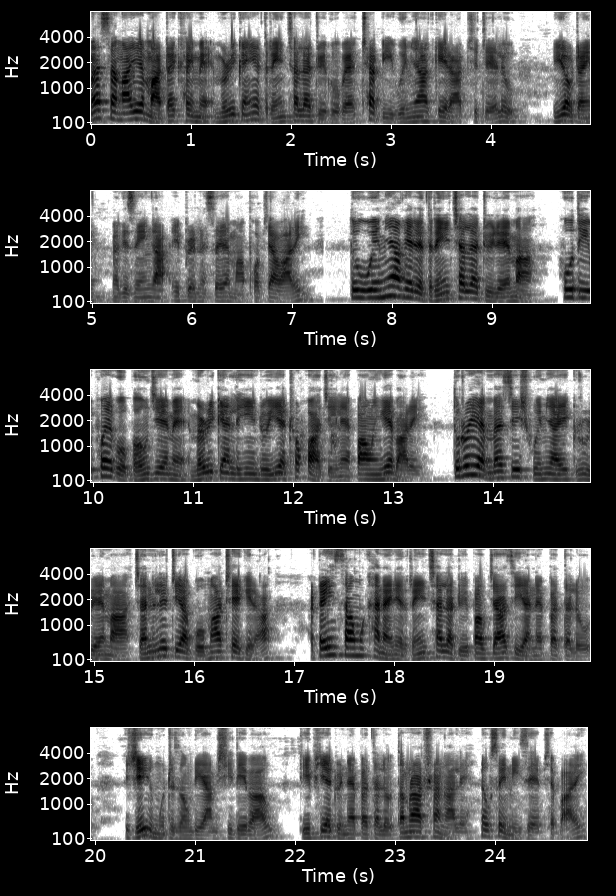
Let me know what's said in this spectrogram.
မတ်15ရက်မှာတိုက်ခိုက်မဲ့ American ရဲ့သတင်းချက်လက်တွေကိုပဲထပ်ပြီးဝင်များခဲ့တာဖြစ်တယ်လို့ New York Times Magazine က April 20ရက်မှာဖော်ပြပါတယ်။ သူဝင်မြခဲ့တဲ့သတင်းအချက်လက်တွေထဲမှာဟူတီဖွဲ့ကိုဘုံကျဲမဲ့ American လေယာဉ်တွေရဲ့ထွက်ခွာခြင်းလည်းပါဝင်ခဲ့ပါတယ်။သူတို့ရဲ့ message ဝင်မြရေး group ထဲမှာ journalist တယောက်ကိုမှားထည့်ခဲ့တာအတိုင်းဆောင်မခံနိုင်တဲ့သတင်းအချက်လက်တွေပေါက်ကြားစေရတဲ့ပတ်သက်လို့အရေးအမှုတစုံတရာမရှိသေးပါဘူး။ဒီဖြစ်ရပ်တွေနဲ့ပတ်သက်လို့သမ္မတ Trump ကလည်းနှုတ်ဆက်နေဆဲဖြစ်ပါတယ်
